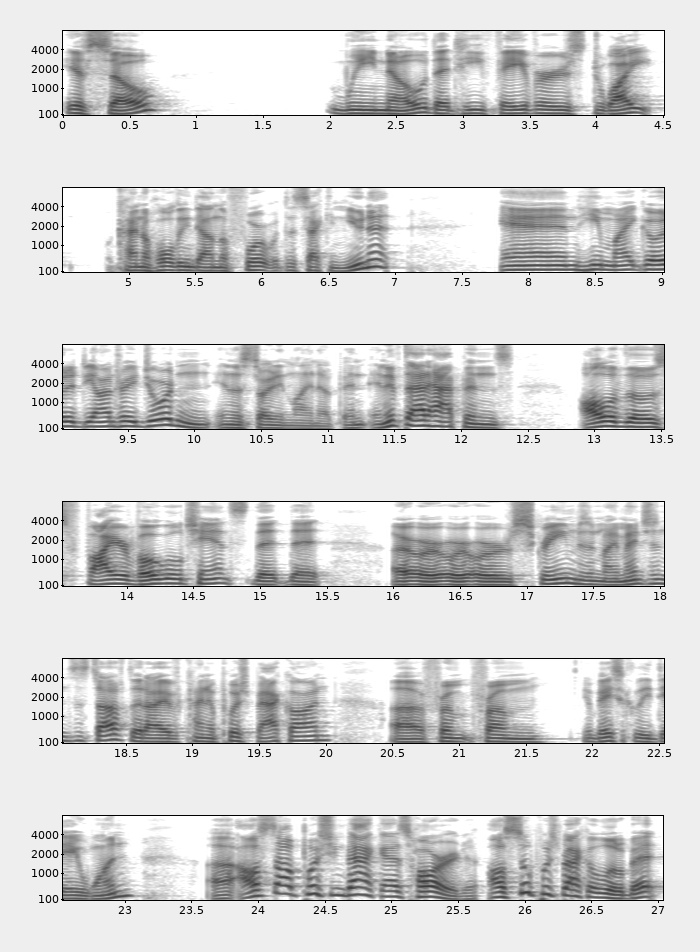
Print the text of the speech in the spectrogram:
If so, we know that he favors Dwight kind of holding down the fort with the second unit. And he might go to DeAndre Jordan in the starting lineup. And and if that happens, all of those fire Vogel chants that that or, or, or screams in my mentions and stuff that I've kind of pushed back on uh, from from you know, basically day one, uh, I'll stop pushing back as hard. I'll still push back a little bit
